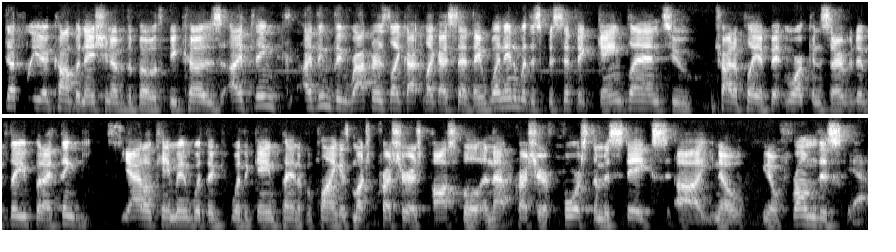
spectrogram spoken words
definitely a combination of the both because I think I think the Raptors, like I, like I said, they went in with a specific game plan to try to play a bit more conservatively, but I think Seattle came in with a with a game plan of applying as much pressure as possible, and that pressure forced the mistakes, uh, you know, you know, from this Yeah.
